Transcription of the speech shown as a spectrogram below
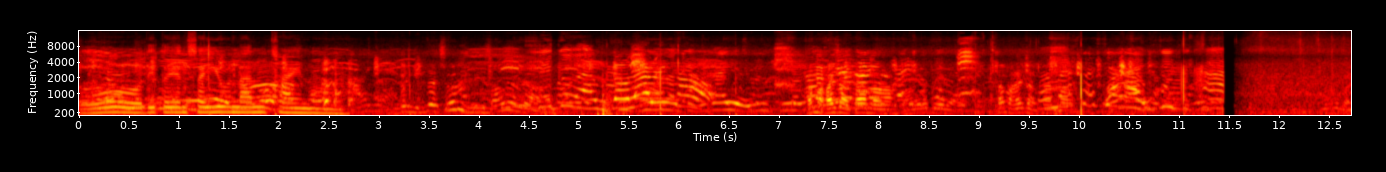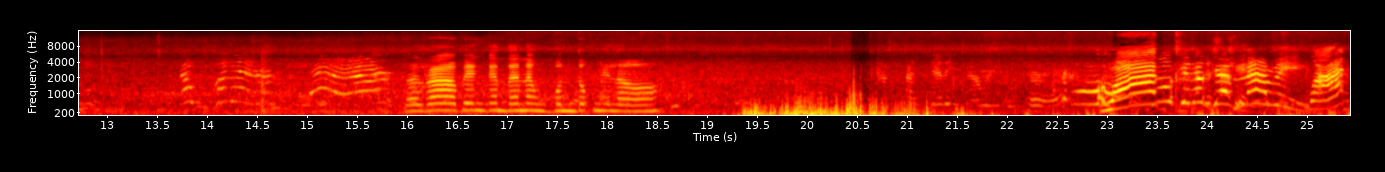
Oh, dito yan sa Yunnan, China. 他们还想干吗？他们还想干吗？ Grabe, ang ganda ng bundok nila, oh. What? married. What?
